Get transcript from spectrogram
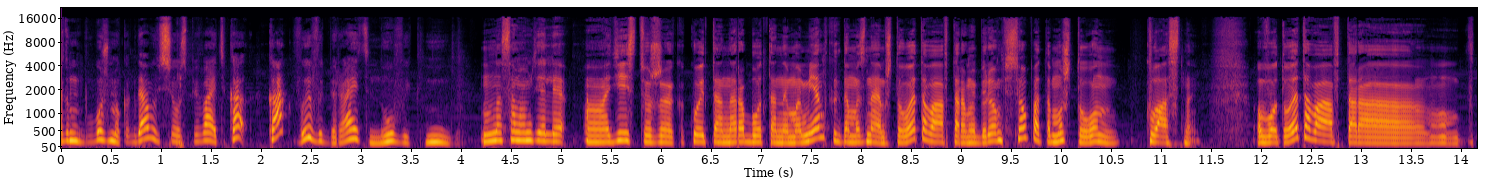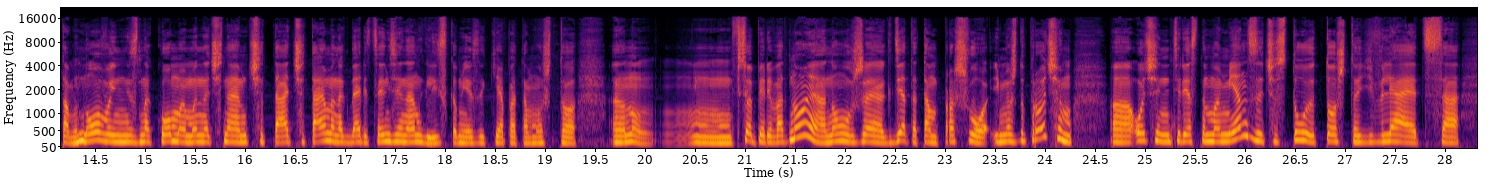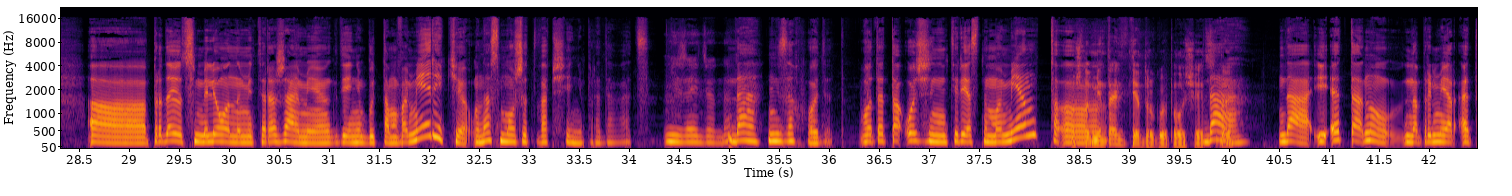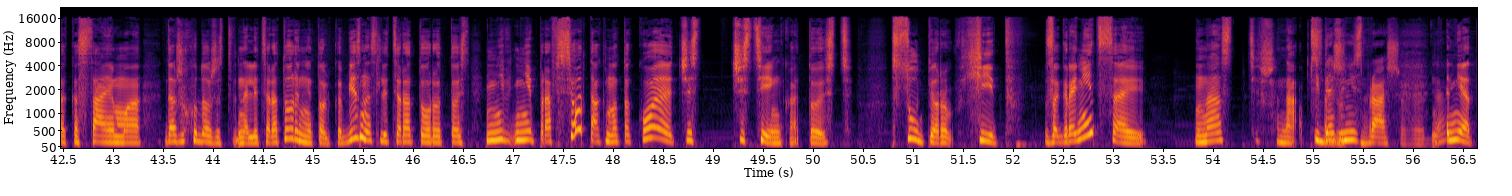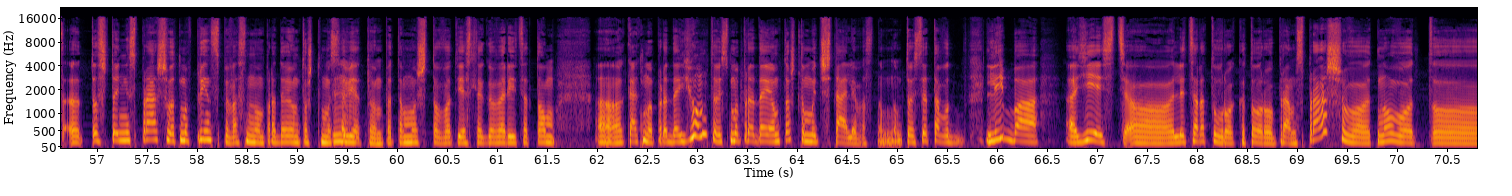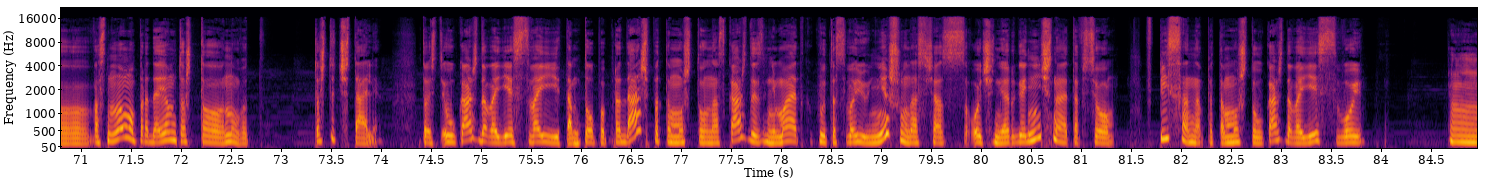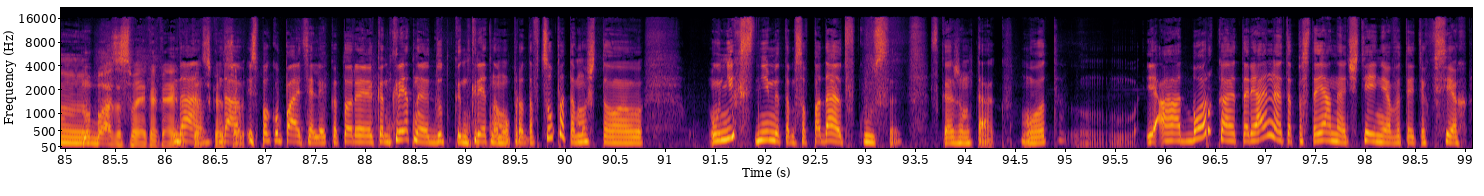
думаю, боже мой, когда вы все успеваете? Как, как вы выбираете новые книги? На самом деле есть уже какой-то наработанный момент, когда мы знаем, что у этого автора мы берем все, потому что он классный. Вот у этого автора там новый, незнакомый, мы начинаем читать, читаем иногда рецензии на английском языке, потому что, э, ну, все переводное, оно уже где-то там прошло. И, между прочим, э, очень интересный момент, зачастую то, что является э, продается миллионными тиражами где-нибудь там в Америке, у нас может вообще не продаваться. Не зайдет, да? Да, не заходит. Вот это очень интересный момент. Потому что менталитет другой получается, да? Да, да, и это, ну, например, это касаемо даже художественной литературы, не только бизнес-литературы. То есть не, не про все так, но такое частенько. То есть супер хит за границей, у нас тишина абсолютно. И даже не спрашивают, да? Нет, э, то, что не спрашивают, мы, в принципе, в основном продаем то, что мы советуем, mm. потому что вот если говорить о том, э, как мы продаем, то есть мы продаем то, что мы читали в основном. То есть это вот либо э, есть литература, которую прям спрашивают, но вот в основном мы продаем то, что, ну вот, то, что читали. То есть у каждого есть свои там топы продаж, потому что у нас каждый занимает какую-то свою нишу. У нас сейчас очень органично это все вписано, потому что у каждого есть свой ну, база своя какая-то, да, да, из покупателей, которые конкретно идут к конкретному продавцу, потому что у них с ними там совпадают вкусы, скажем так. Вот. И, а отборка это реально это постоянное чтение вот этих всех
